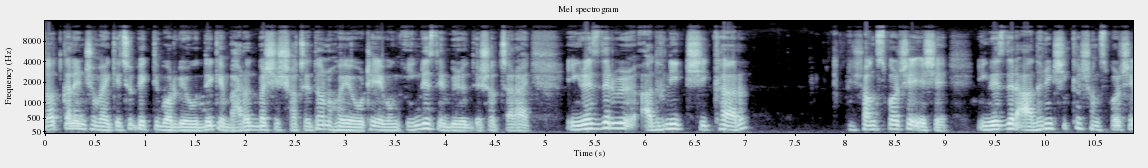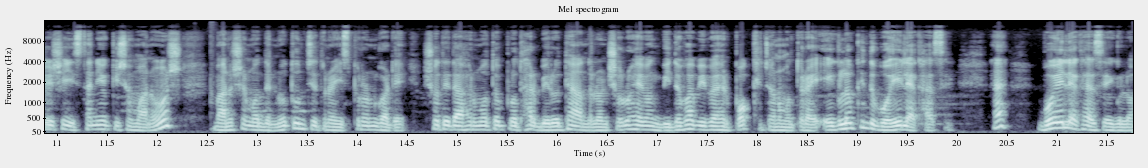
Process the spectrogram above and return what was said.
তৎকালীন সময়ে কিছু ব্যক্তিবর্গের উদ্যোগে ভারতবাসী সচেতন হয়ে ওঠে এবং ইংরেজদের বিরুদ্ধে সোচ্চার হয়। ইংরেজদের আধুনিক শিক্ষার সংস্পর্শে এসে, ইংরেজদের আধুনিক শিক্ষার সংস্পর্শে এসে স্থানীয় কিছু মানুষ, মানুষের মধ্যে নতুন চেতনার স্ফুরণ ঘটে। সতীদাহর মতো প্রথার বিরুদ্ধে আন্দোলন শুরু হয় এবং বিধবা বিবাহের পক্ষে জনমত রায় এগুলো কিন্তু বইয়ে লেখা আছে। হ্যাঁ? বইয়ে লেখা আছে এগুলো।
